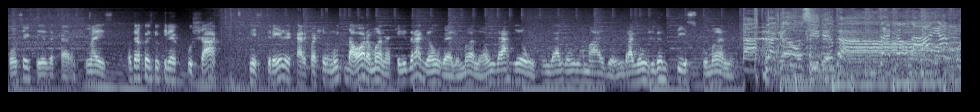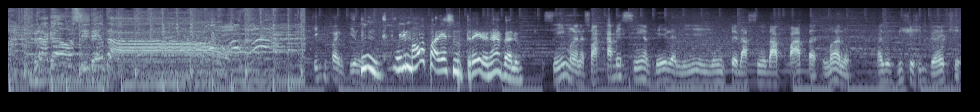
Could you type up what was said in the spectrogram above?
Com certeza, cara. Mas outra coisa que eu queria puxar nesse trailer, cara, que eu achei muito da hora, mano, é aquele dragão, velho. Mano, é um dragão, um dragão na Marvel, um dragão gigantesco, mano. Dragão ocidental. Dragão da área. Dragão ocidental. Que que foi aquilo? Sim, ele mal aparece no trailer, né, velho? Sim, mano, é só a cabecinha dele ali e um pedacinho da pata. Mano, mas o bicho é gigante.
